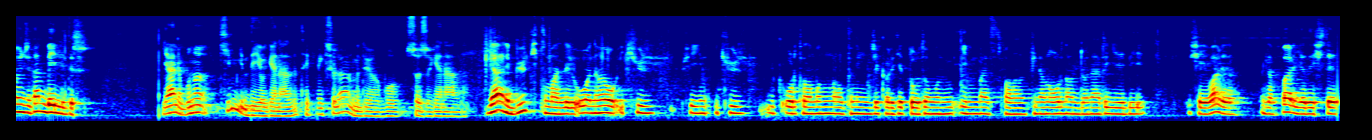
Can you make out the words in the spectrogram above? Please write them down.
önceden bellidir. Yani bunu kim diyor genelde? Teknikçiler mi diyor bu sözü genelde? Yani büyük ihtimalle o ne o 200 şeyin 200'lük ortalamanın altına inecek hareketli ortalamanın inmez falan filan oradan döner gibi bir şey var ya laf var ya da işte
